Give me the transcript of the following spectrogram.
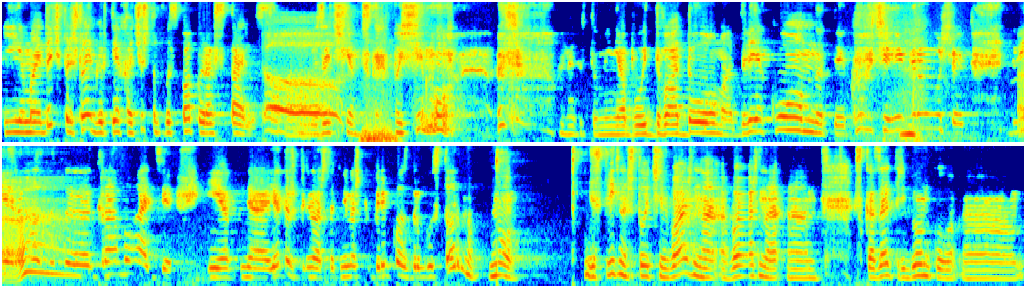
и моя дочь пришла и говорит, я хочу, чтобы вы с папой расстались. Зачем? Почему? Она говорит, у меня будет два дома, две комнаты, куча игрушек, две разных кровати. И я тоже поняла, что это немножко перекос в другую сторону, но действительно, что очень важно, важно э, сказать ребенку, э,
